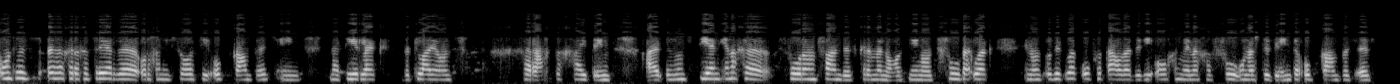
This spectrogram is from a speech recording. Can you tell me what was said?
Ons is 'n geregistreerde organisasie op kampus en natuurlik beklei ons geregtigheid en uh, ons teen enige vorm van diskriminasie en ons voel dat ook en ons, ons het ook opgetel dat dit die algemene gevoel onder studente op kampus is.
